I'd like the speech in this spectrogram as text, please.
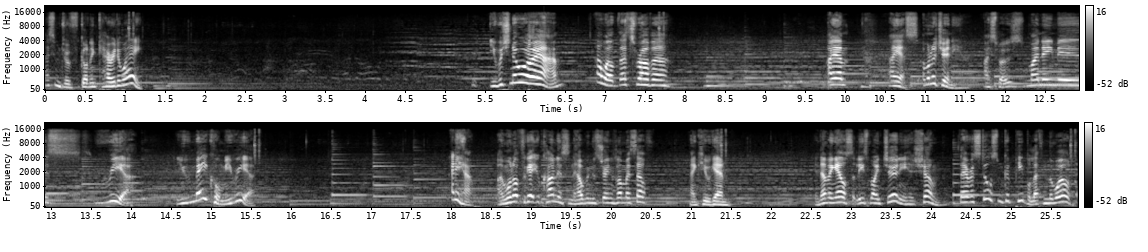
I seem to have gotten carried away. You wish to know where I am? Oh well, that's rather... I am... Ah yes, I'm on a journey, I suppose. My name is... Ria. You may call me Ria. Anyhow, I will not forget your kindness in helping the stranger like myself. Thank you again. If nothing else, at least my journey has shown there are still some good people left in the world.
